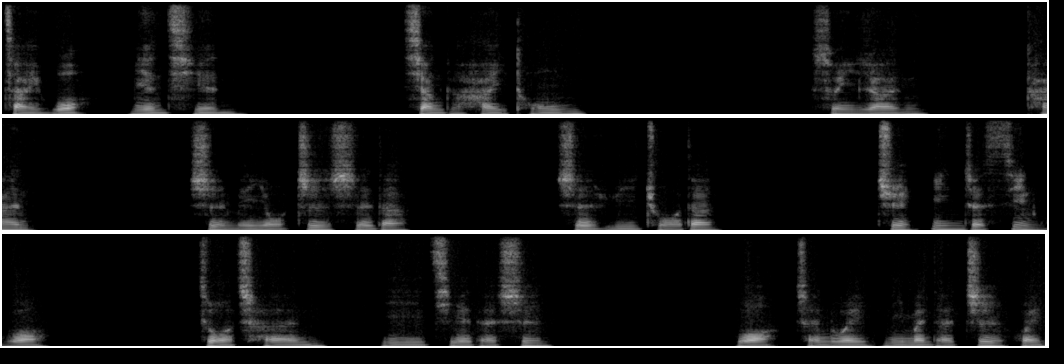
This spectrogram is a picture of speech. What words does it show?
在我面前。像个孩童，虽然看是没有知识的，是愚拙的，却因着信我，做成一切的事。我成为你们的智慧，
